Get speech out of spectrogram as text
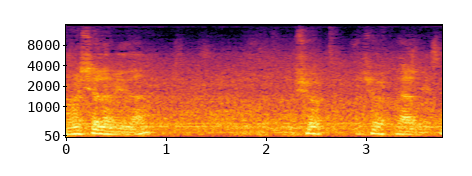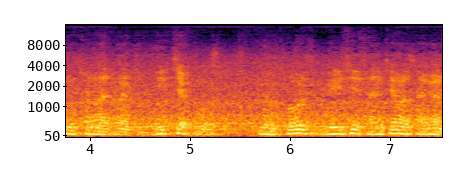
సమస్యల మీద అశోక్ అశోక్ గారు ఇస్తున్నటువంటి దీక్షకు మేము పూర్తి బీసీ సంక్షేమ సంఘం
